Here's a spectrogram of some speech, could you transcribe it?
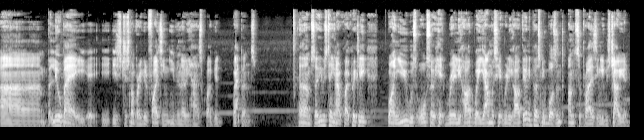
Um, but Liu Bei is just not very good at fighting, even though he has quite good weapons. Um, so he was taken out quite quickly. Guan Yu was also hit really hard, Wei Yan was hit really hard. The only person who wasn't, unsurprisingly, was Zhao Yun.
